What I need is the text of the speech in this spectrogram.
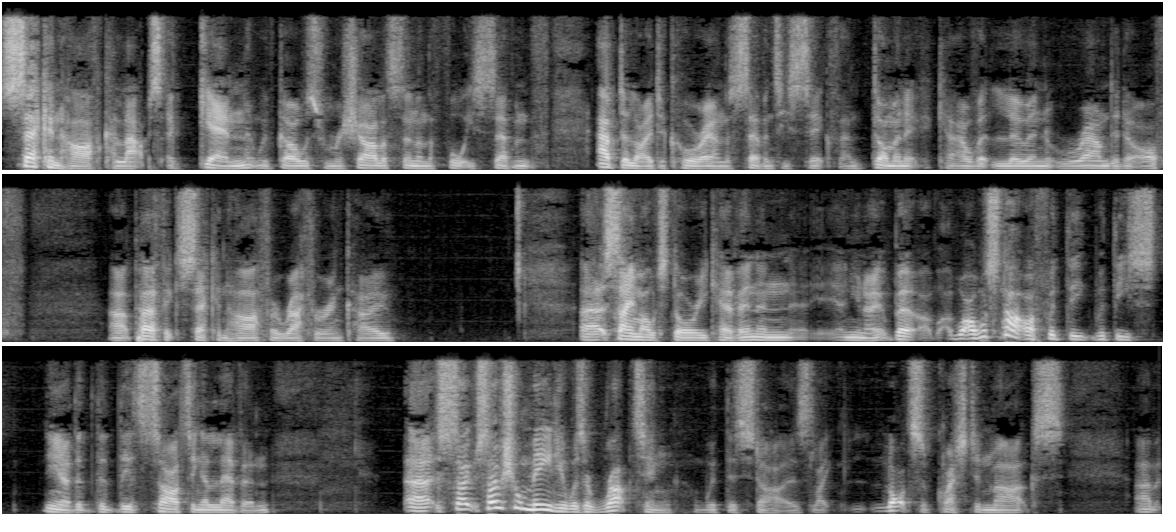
Second half collapse again with goals from Richarlison on the 47th, Abdoulaye Doucouré on the 76th, and Dominic Calvert Lewin rounded it off. Uh, perfect second half for Rafa and co. Uh, same old story, Kevin, and, and you know, but I, I will start off with the with these, you know, the, the, the starting eleven. Uh, so social media was erupting with the starters, like lots of question marks. Um,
